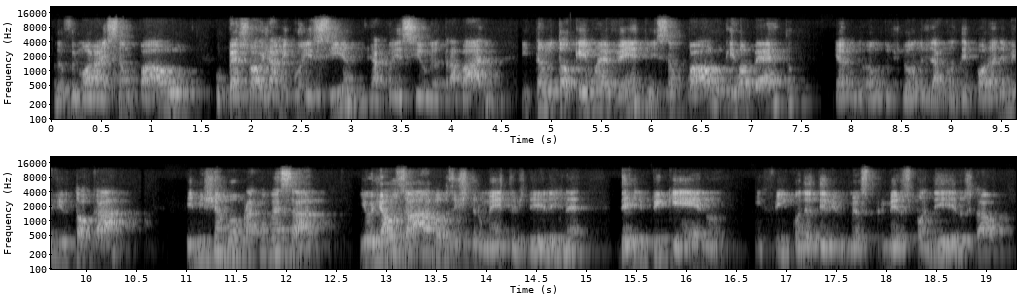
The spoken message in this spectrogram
Quando eu fui morar em São Paulo, o pessoal já me conhecia, já conhecia o meu trabalho. Então eu toquei um evento em São Paulo que Roberto, que era um dos donos da Contemporânea, me viu tocar e me chamou para conversar. E eu já usava os instrumentos deles, né? Desde pequeno, enfim, quando eu tive meus primeiros pandeiros tal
